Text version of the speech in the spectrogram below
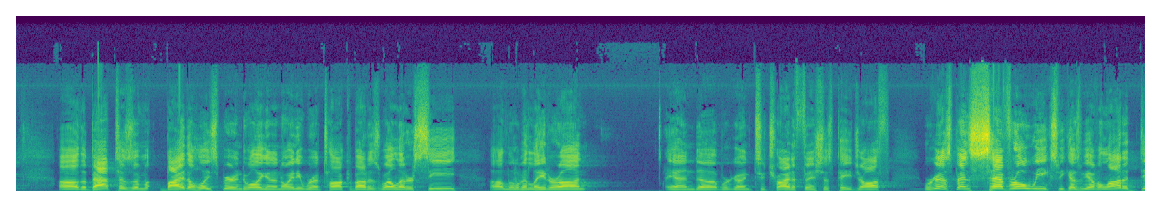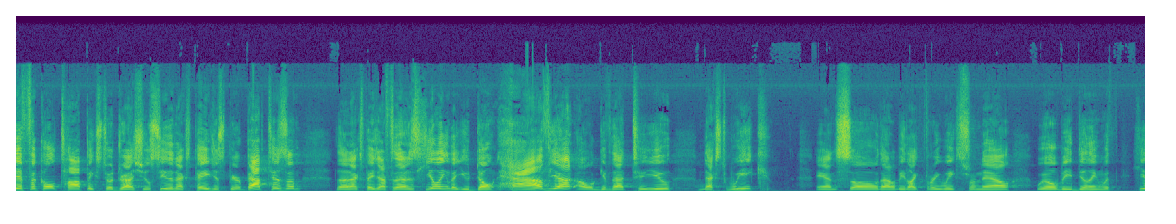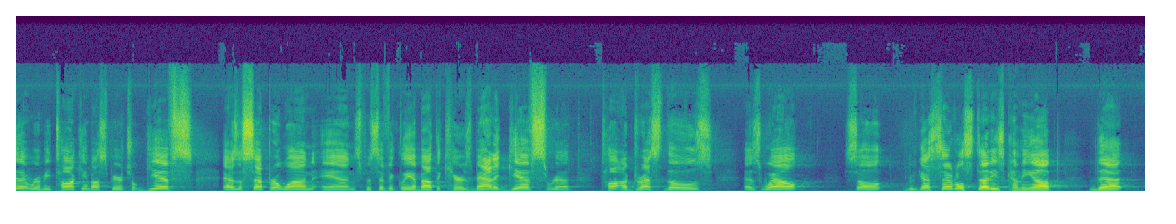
Uh, the baptism by the Holy Spirit and dwelling and anointing, we're going to talk about as well, letter C, uh, a little bit later on. And uh, we're going to try to finish this page off. We're going to spend several weeks because we have a lot of difficult topics to address. You'll see the next page is spirit baptism. The next page after that is healing that you don't have yet. I will give that to you next week. And so that'll be like three weeks from now. We'll be dealing with healing. We're going to be talking about spiritual gifts as a separate one and specifically about the charismatic gifts. We're going to ta- address those as well. So we've got several studies coming up that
